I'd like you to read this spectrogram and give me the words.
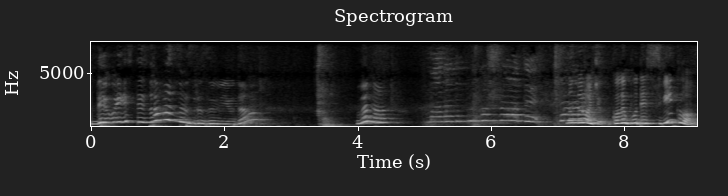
Дивись, ти зразу зрозумів, да? Вона. Мама, не приглашати. Ну, Мирончик, коли буде світло,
